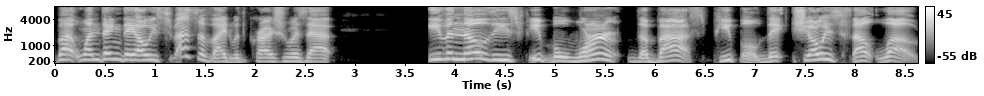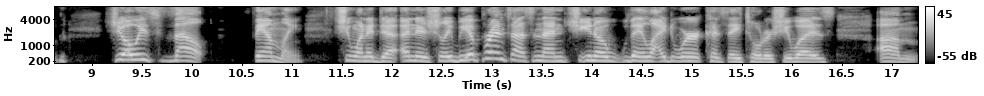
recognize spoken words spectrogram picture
But one thing they always specified with Crush was that even though these people weren't the best people, they she always felt loved. She always felt family. She wanted to initially be a princess, and then she, you know they lied to her because they told her she was um,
